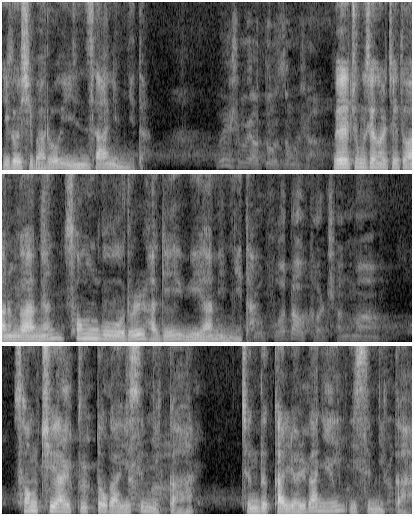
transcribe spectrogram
이것이 바로 인상입니다. 왜 중생을 제도하는가 하면 성부를 하기 위함입니다. 성취할 불도가 있습니까? 증득할 열반이 있습니까?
